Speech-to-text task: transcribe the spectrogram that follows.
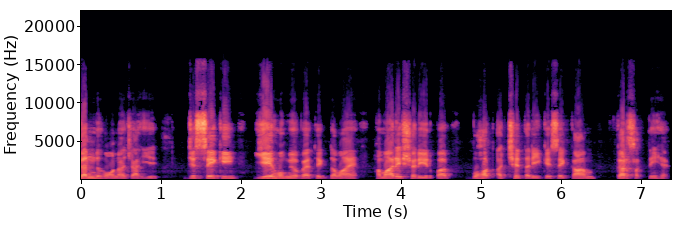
गंध होना चाहिए, जिससे कि ये होम्योपैथिक दवाएँ हमारे शरीर पर बहुत अच्छे तरीके से काम कर सकती हैं।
